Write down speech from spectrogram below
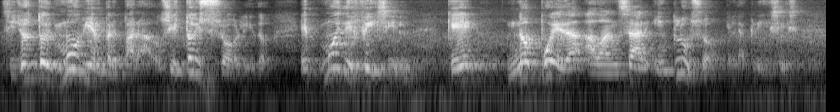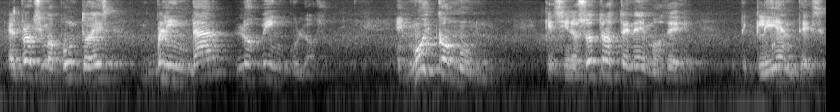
si yo estoy muy bien preparado, si estoy sólido, es muy difícil que no pueda avanzar incluso en la crisis. El próximo punto es blindar los vínculos. Es muy común que si nosotros tenemos de, clientes,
